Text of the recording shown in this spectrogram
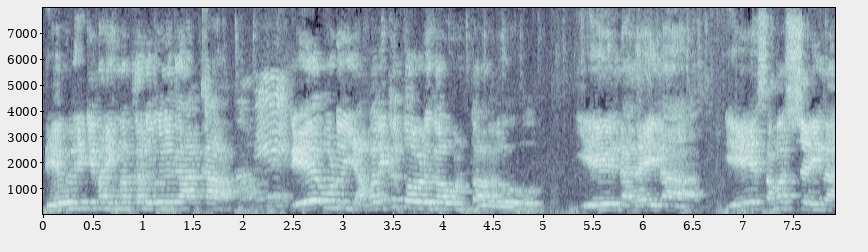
దేవునికి మహిమ కలుగును గాక. దేవుడు ఎవరికి తోడుగా ఉంటారు ఏ నదైనా ఏ సమస్య అయినా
